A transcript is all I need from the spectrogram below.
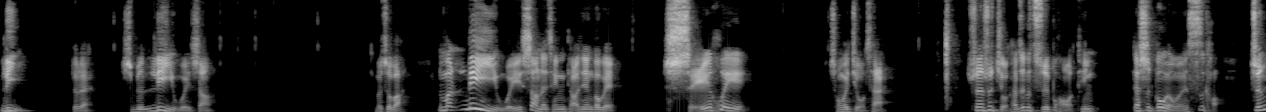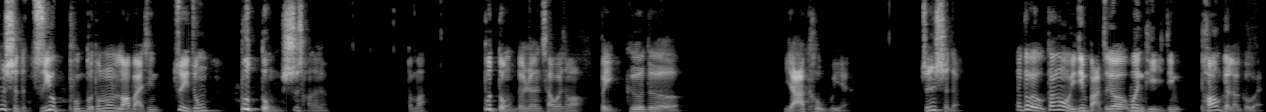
利，对不对？是不是利为上？没错吧？那么利为上的前提条件，各位谁会成为韭菜？虽然说韭菜这个词不好听，但是各位我们思考，真实的只有普普通通老百姓最终不懂市场的人，懂吗？不懂的人才会什么被割的哑口无言。真实的，各位刚刚我已经把这个问题已经抛给了各位，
